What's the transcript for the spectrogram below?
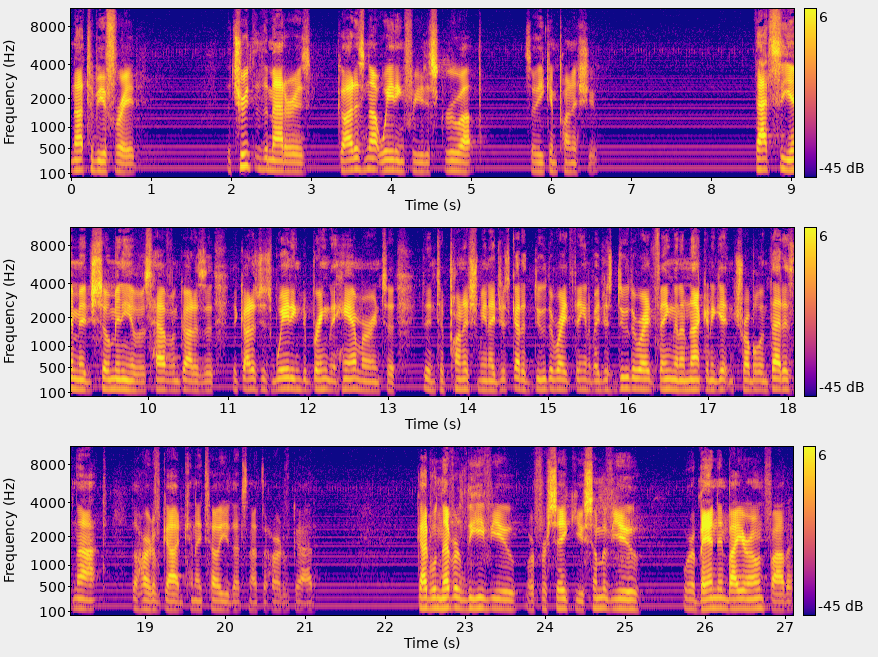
not to be afraid. The truth of the matter is, God is not waiting for you to screw up so he can punish you. That's the image so many of us have of God is that, that God is just waiting to bring the hammer and to, and to punish me, and I just got to do the right thing. And if I just do the right thing, then I'm not going to get in trouble. And that is not the heart of God. Can I tell you that's not the heart of God? God will never leave you or forsake you. Some of you were abandoned by your own father,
